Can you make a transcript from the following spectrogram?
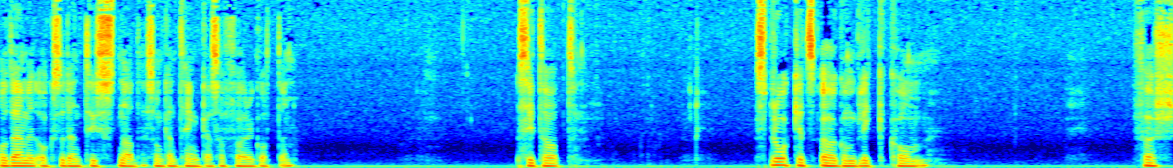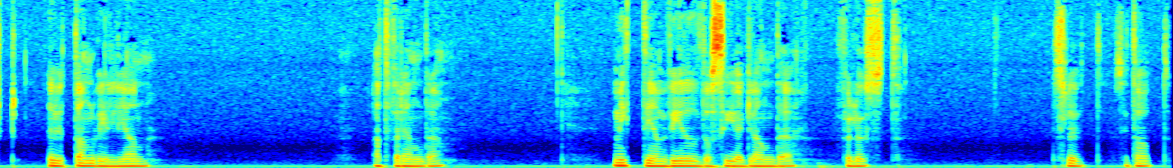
och därmed också den tystnad som kan tänkas ha föregått den. Citat. Språkets ögonblick kom. Först utan viljan att förändra. Mitt i en vild och segrande förlust. Slut citat.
